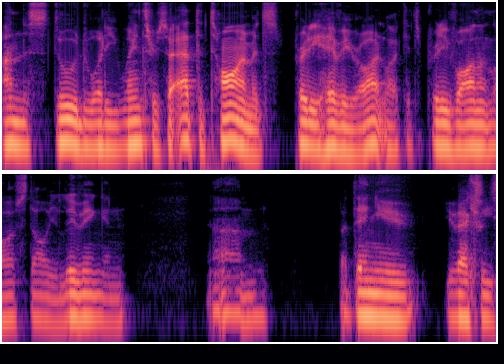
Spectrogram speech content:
understood what he went through. So at the time, it's pretty heavy, right? Like it's a pretty violent lifestyle you're living, and um, but then you you actually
